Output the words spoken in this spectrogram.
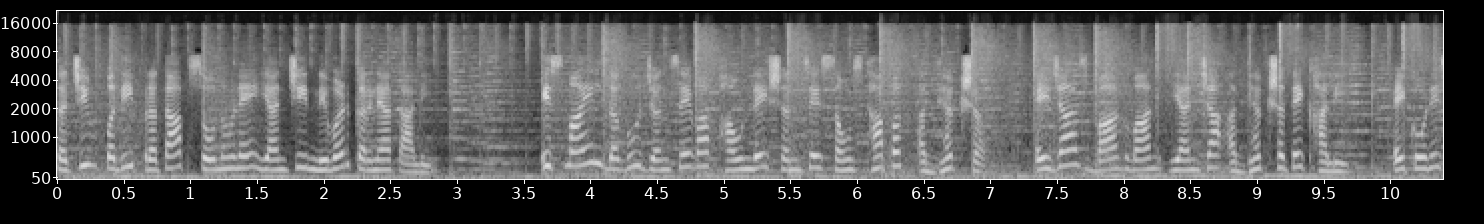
सचिवपदी प्रताप सोनवणे यांची निवड करण्यात आली. इस्माईल दगू जनसेवा फाउंडेशनचे संस्थापक अध्यक्ष एजाज बागवान यांच्या अध्यक्षतेखाली एकोणीस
